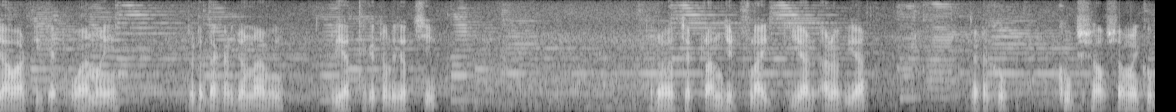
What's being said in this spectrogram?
যাওয়ার টিকিট ওয়ান ওয়ে। যেটা দেখার জন্য আমি রিয়াদ থেকে চলে যাচ্ছি। এটা হচ্ছে ট্রানজিট ফ্লাইট এয়ার আরাবিয়া। তো এটা খুব খুব সব সময় খুব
